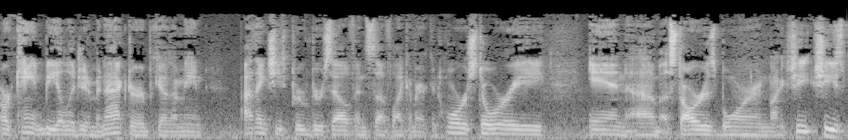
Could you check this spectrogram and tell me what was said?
or can't be a legitimate actor because I mean, I think she's proved herself in stuff like American Horror Story, and um, A Star Is Born. Like she, she's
